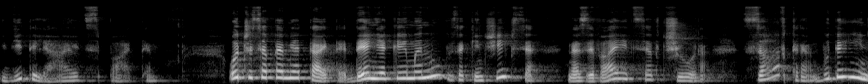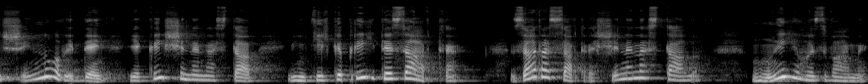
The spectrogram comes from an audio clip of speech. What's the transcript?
і діти лягають спати. Отже, запам'ятайте, день, який минув, закінчився, називається вчора. Завтра буде інший новий день, який ще не настав. Він тільки прийде завтра. Зараз завтра ще не настало. Ми його з вами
